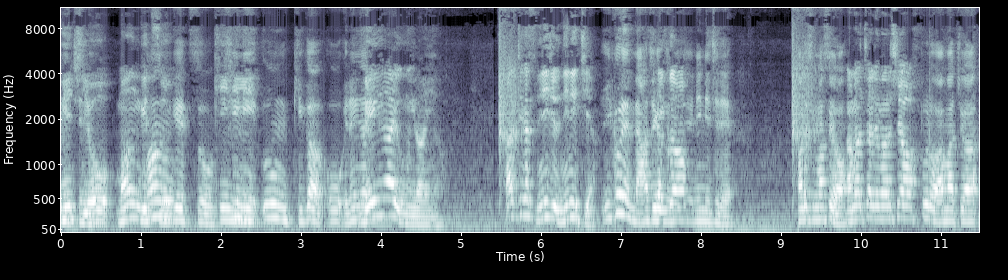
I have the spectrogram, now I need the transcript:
日日のを満月を満月を機に運気がお恋愛恋愛運いらんやん。8月22日や行くねんな8月行くよ。22日で。丸しますよ。アマチュアで丸しよプロアマチュア。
